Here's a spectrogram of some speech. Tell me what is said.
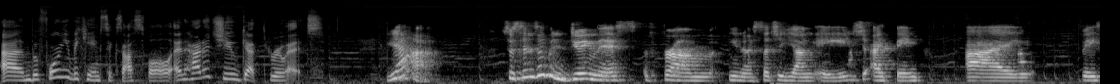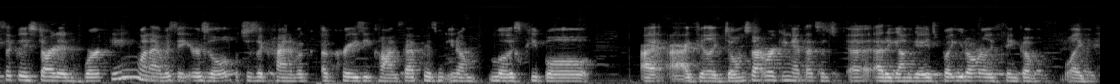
um, before you became successful? And how did you get through it? Yeah. So since I've been doing this from, you know, such a young age, I think I basically started working when I was eight years old, which is a kind of a, a crazy concept because, you know, most people I, I feel like don't start working at that such uh, at a young age, but you don't really think of like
